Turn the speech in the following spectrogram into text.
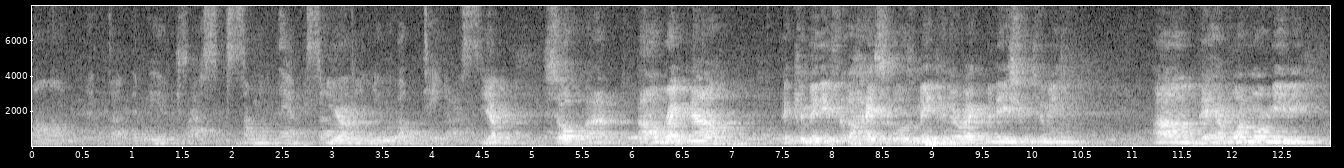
um, I thought that we addressed some of that, so Yeah. can you update us? Yep, so, uh, uh, right now, the committee for the high school is making their recommendation to me. Um, they have one more meeting,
